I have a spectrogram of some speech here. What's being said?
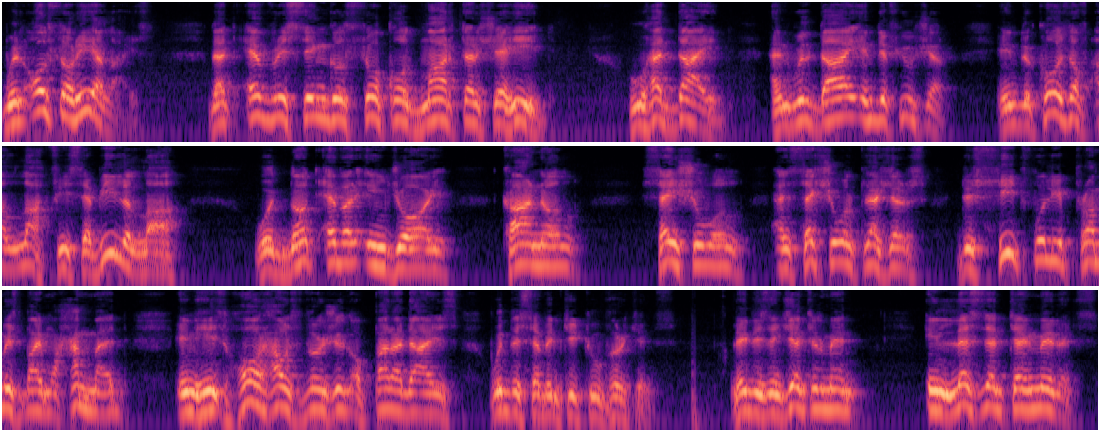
will also realize that every single so-called martyr shaheed who had died and will die in the future in the cause of Allah, fi sabilillah, would not ever enjoy carnal, sensual, and sexual pleasures deceitfully promised by Muhammad in his whorehouse version of paradise with the 72 virgins. Ladies and gentlemen, in less than 10 minutes,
